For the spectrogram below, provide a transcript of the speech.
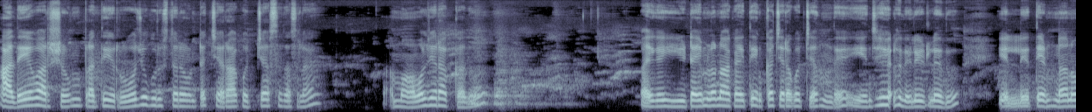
అదే వర్షం ప్రతిరోజు కురుస్తూనే ఉంటే చిరాకు వచ్చేస్తుంది అసలు. మామూలు చిరాకు కాదు. పైగా ఈ టైంలో నాకైతే ఇంకా చిరాకు వచ్చేస్తుంది ఏం చేయాలో తెలియట్లేదు. వెళ్ళి తింటున్నాను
